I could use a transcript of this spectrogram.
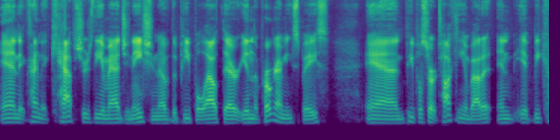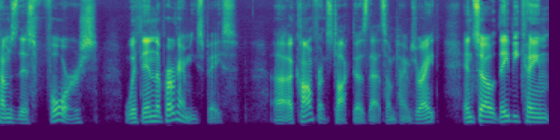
And it kind of captures the imagination of the people out there in the programming space. And people start talking about it, and it becomes this force within the programming space. Uh, a conference talk does that sometimes, right? And so they became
